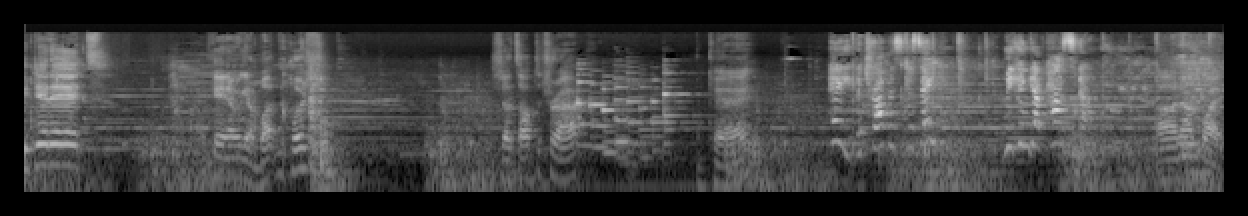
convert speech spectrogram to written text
We did it! Okay, now we got a button push. Shuts off the trap. Okay. Hey, the trap is disabled. We can get past now. Uh, not quite.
